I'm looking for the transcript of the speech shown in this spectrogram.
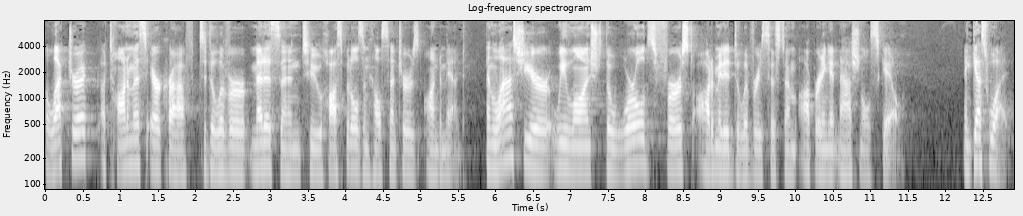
electric, autonomous aircraft to deliver medicine to hospitals and health centers on demand. And last year, we launched the world's first automated delivery system operating at national scale. And guess what?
